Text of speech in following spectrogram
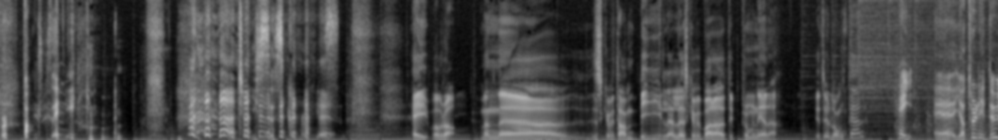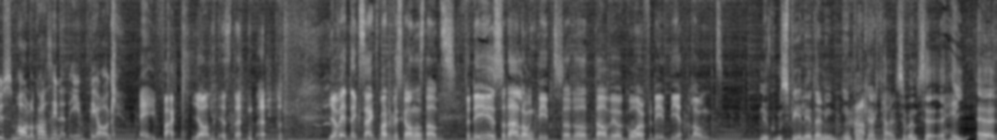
For fuck's sake. Jesus Christ. Hej, vad bra. Men eh, ska vi ta en bil eller ska vi bara typ promenera? Vet du hur långt det är? Hej, eh, jag tror det är du som har lokalsinnet, inte jag. Hej, fuck, ja det stämmer. Jag vet exakt vart vi ska någonstans. För det är ju sådär långt dit, så då tar vi och går för det är inte jättelångt. nu kommer spelledaren in, inte en karaktär, så jag behöver inte säga hej. Uh,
